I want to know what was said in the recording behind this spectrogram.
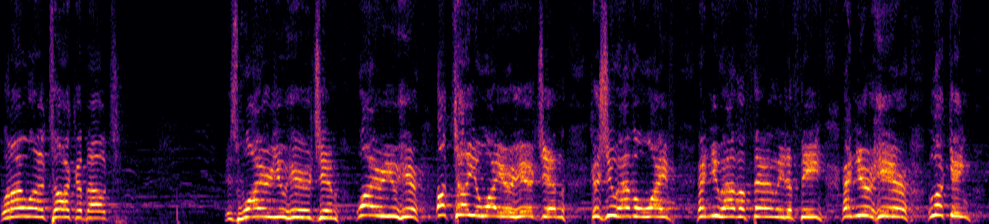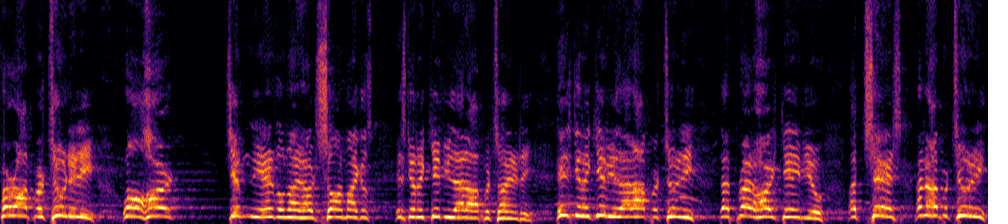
what I want to talk about is why are you here, Jim? Why are you here? I'll tell you why you're here, Jim. Because you have a wife and you have a family to feed, and you're here looking for opportunity. Well, Hart, Jim the Anvil Neidhart, Shawn Michaels is going to give you that opportunity. He's going to give you that opportunity that Bret Hart gave you a chance, an opportunity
